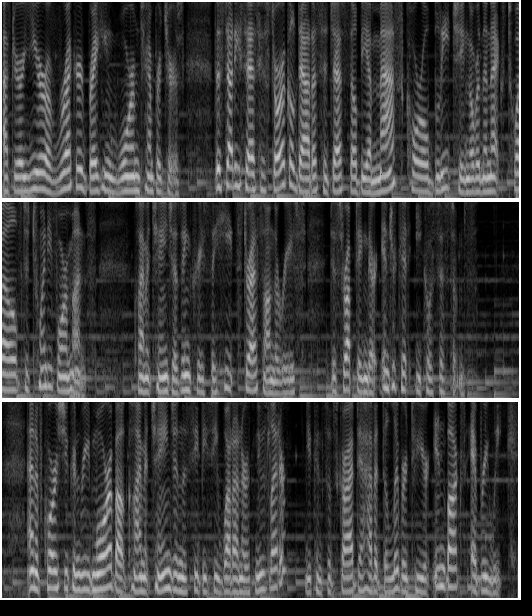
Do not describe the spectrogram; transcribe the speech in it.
after a year of record breaking warm temperatures. The study says historical data suggests there'll be a mass coral bleaching over the next 12 to 24 months. Climate change has increased the heat stress on the reefs, disrupting their intricate ecosystems. And of course, you can read more about climate change in the CBC What on Earth newsletter. You can subscribe to have it delivered to your inbox every week.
